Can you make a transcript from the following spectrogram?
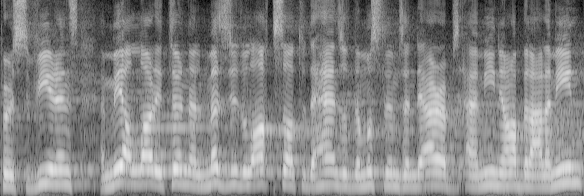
perseverance. And may Allah return Al Masjid Al Aqsa to the hands of the Muslims and the Arabs. Ameen ya Rabbil Alameen.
